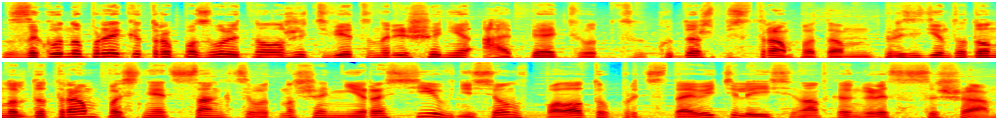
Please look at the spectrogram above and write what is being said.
Законопроект, который позволит наложить вето на решение, опять вот куда же без Трампа, там президента Дональда Трампа снять санкции в отношении России, внесен в Палату представителей и Сенат Конгресса США.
